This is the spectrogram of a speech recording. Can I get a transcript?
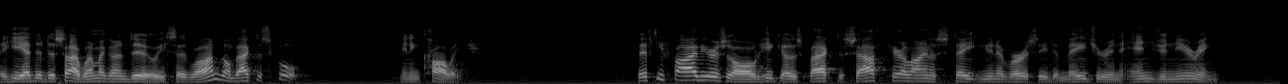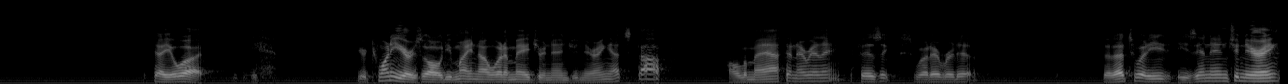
he had to decide, what am I going to do? He said, well, I'm going back to school, meaning college. 55 years old, he goes back to South Carolina State University to major in engineering. I tell you what, if you're 20 years old, you might not want to major in engineering. That's tough. All the math and everything, the physics, whatever it is. So that's what he's, he's in engineering,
